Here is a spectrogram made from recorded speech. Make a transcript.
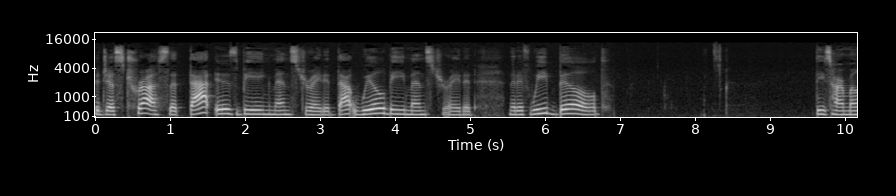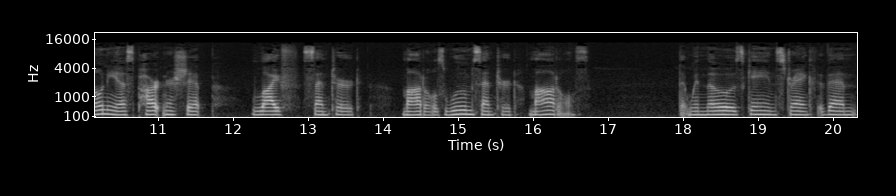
to just trust that that is being menstruated, that will be menstruated, that if we build these harmonious partnership, life centered models, womb centered models, that when those gain strength, then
